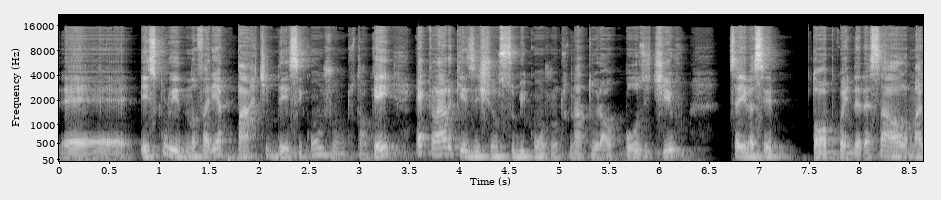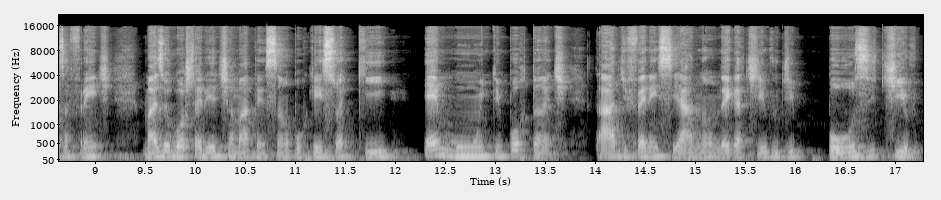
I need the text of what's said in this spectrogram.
é, excluído, não faria parte desse conjunto, tá ok? É claro que existe um subconjunto natural positivo, isso aí vai ser tópico ainda dessa aula, mais à frente, mas eu gostaria de chamar a atenção porque isso aqui é muito importante, tá? Diferenciar não negativo de positivo.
